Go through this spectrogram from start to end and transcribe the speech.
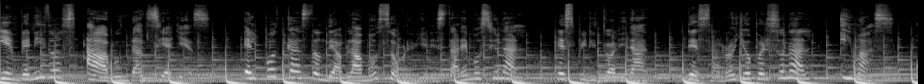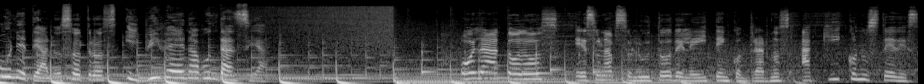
Bienvenidos a Abundancia Yes, el podcast donde hablamos sobre bienestar emocional, espiritualidad, desarrollo personal y más. Únete a nosotros y vive en abundancia. Hola a todos, es un absoluto deleite encontrarnos aquí con ustedes.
